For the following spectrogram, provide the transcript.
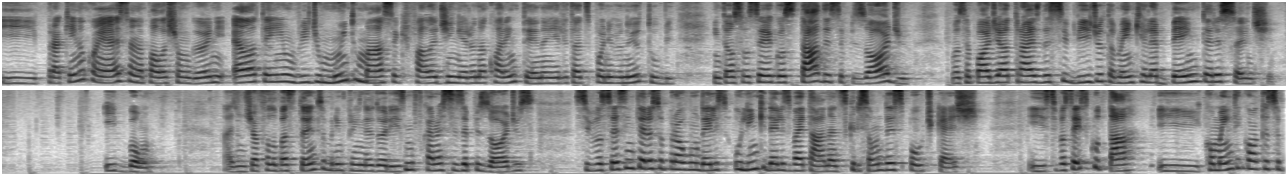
E para quem não conhece a Ana Paula Chongani, ela tem um vídeo muito massa que fala dinheiro na quarentena e ele está disponível no YouTube. Então, se você gostar desse episódio, você pode ir atrás desse vídeo também, que ele é bem interessante. E bom, A gente já falou bastante sobre empreendedorismo, ficaram esses episódios. Se você se interessou por algum deles, o link deles vai estar na descrição desse podcast. E se você escutar e comentem qual, que é seu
